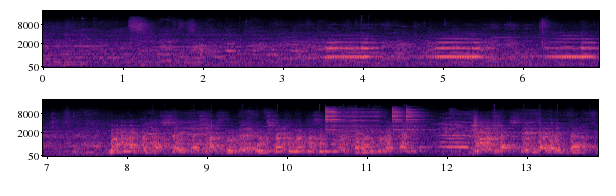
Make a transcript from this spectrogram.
まもなく発車いたしますのでお近くの手すりにおつかまりください。乗車していただいた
